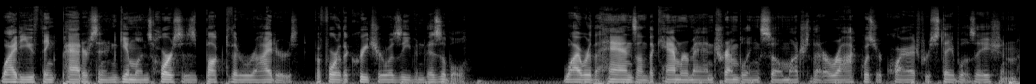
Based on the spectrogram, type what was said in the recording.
Why do you think Patterson and Gimlin's horses bucked their riders before the creature was even visible? Why were the hands on the cameraman trembling so much that a rock was required for stabilization?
